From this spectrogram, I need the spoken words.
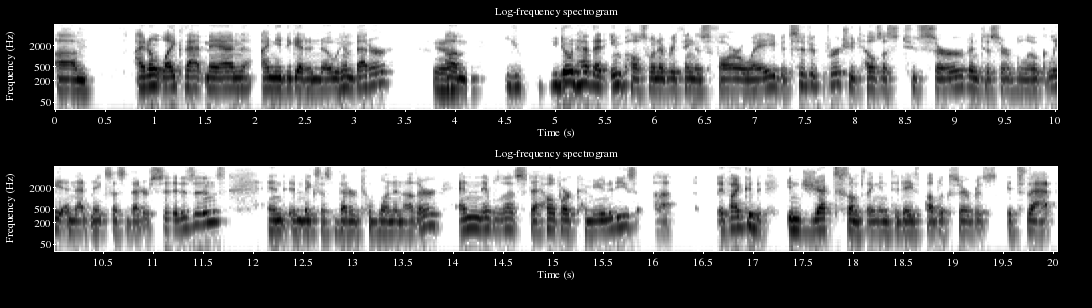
um, I don't like that man, I need to get to know him better? Yeah. Um, you, you don't have that impulse when everything is far away, but civic virtue tells us to serve and to serve locally, and that makes us better citizens, and it makes us better to one another, and enables us to help our communities. Uh, if I could inject something in today's public service, it's that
